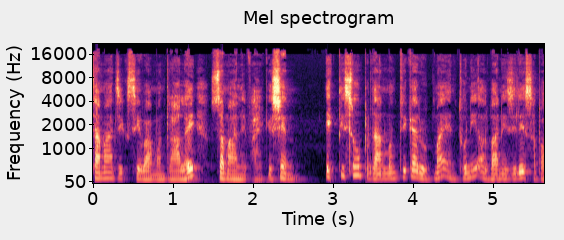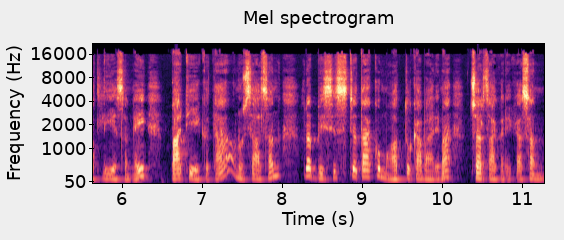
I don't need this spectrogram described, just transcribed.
सामाजिक सेवा मन्त्रालय सम्हाल्ने भएकी छिन् एकतिसौँ प्रधानमन्त्रीका रूपमा एन्थोनी अल्बानिजीले शपथ लिएसँगै पार्टी एकता अनुशासन र विशिष्टताको महत्त्वका बारेमा चर्चा गरेका छन्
